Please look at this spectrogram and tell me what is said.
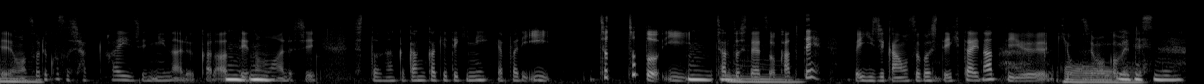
て、まあ、それこそ社会人になるからっていうのもあるし、ちょっとなんか願掛け的にやっぱりいいちょちょっといい、うん。ちゃんとしたやつを買っていい時間を過ごしていきたいなっていう気持ちも込めて。ですね。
